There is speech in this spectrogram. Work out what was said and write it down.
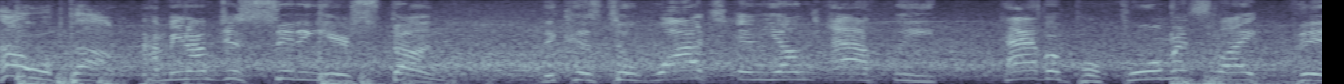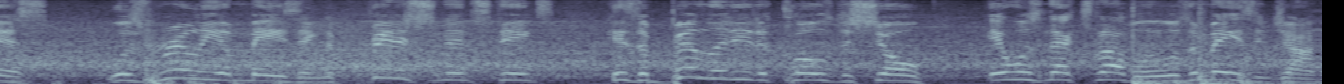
How about it? I mean, I'm just sitting here stunned because to watch a young athlete have a performance like this was really amazing. The finishing instincts, his ability to close the show, it was next level. It was amazing, John.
